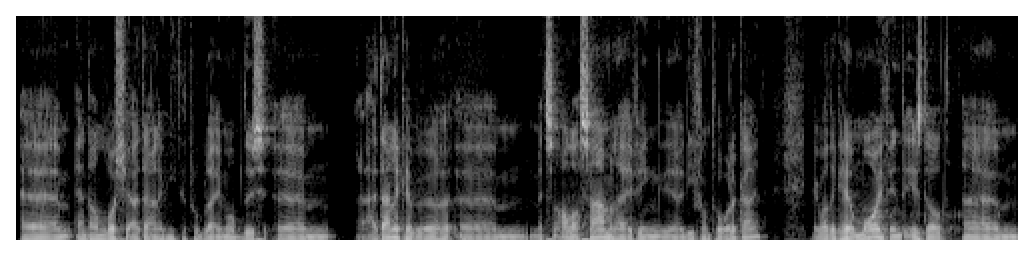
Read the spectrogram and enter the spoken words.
Ehm, en dan los je uiteindelijk niet het probleem op. Dus ehm, uiteindelijk hebben we ehm, met z'n allen als samenleving eh, die verantwoordelijkheid. Kijk, wat ik heel mooi vind is dat ehm,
